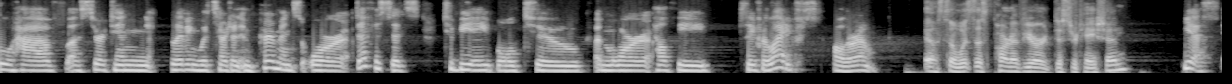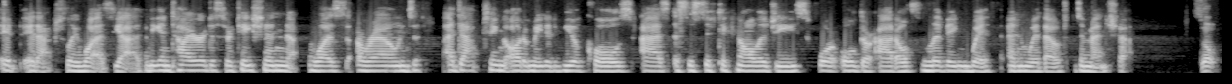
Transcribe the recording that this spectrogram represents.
who have a certain living with certain impairments or deficits to be able to a more healthy, safer lives all around. Uh, so was this part of your dissertation? Yes, it, it actually was. Yeah. The entire dissertation was around adapting automated vehicles as assistive technologies for older adults living with and without dementia. So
